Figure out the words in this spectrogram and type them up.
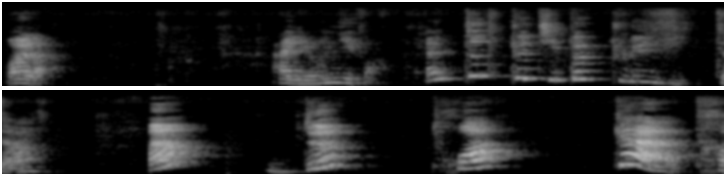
Voilà. Allez, on y va. Un tout petit peu plus vite. 1, 2, 3, 4.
